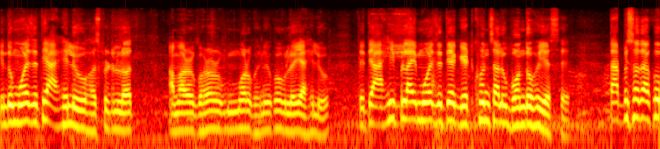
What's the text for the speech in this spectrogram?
কিন্তু মই যেতিয়া আহিলোঁ হস্পিটেলত আমাৰ ঘৰৰ মোৰ ঘৈণীয়েকক লৈ আহিলোঁ তেতিয়া আহি পেলাই মই যেতিয়া গেটখন চালোঁ বন্ধ হৈ আছে। তাৰপিছত আকৌ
